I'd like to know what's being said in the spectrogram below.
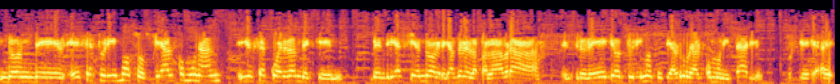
donde ese turismo social comunal, ellos se acuerdan de que vendría siendo, agregándole la palabra entre de ellos, turismo social rural comunitario, porque eh,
